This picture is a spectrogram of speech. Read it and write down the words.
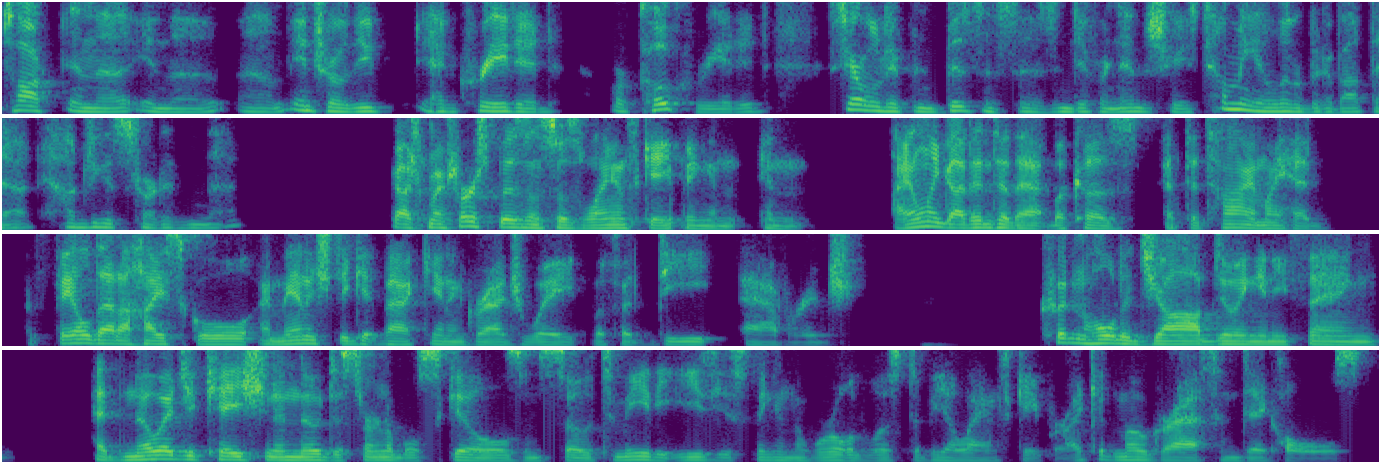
talked in the in the um, intro that you had created or co-created several different businesses in different industries. Tell me a little bit about that. How did you get started in that? Gosh, my first business was landscaping, and and I only got into that because at the time I had failed out of high school. I managed to get back in and graduate with a D average. Couldn't hold a job doing anything had no education and no discernible skills. And so to me, the easiest thing in the world was to be a landscaper. I could mow grass and dig holes.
